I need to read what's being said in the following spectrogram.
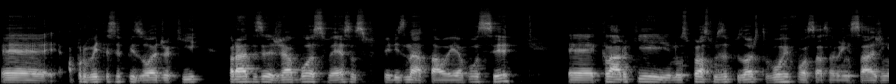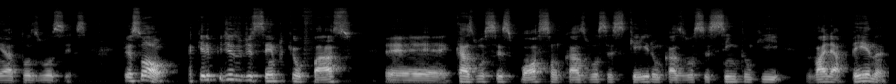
é, aproveita esse episódio aqui para desejar boas festas, Feliz Natal aí a você. É claro que nos próximos episódios eu vou reforçar essa mensagem a todos vocês. Pessoal, aquele pedido de sempre que eu faço, é, caso vocês possam, caso vocês queiram, caso vocês sintam que vale a pena,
